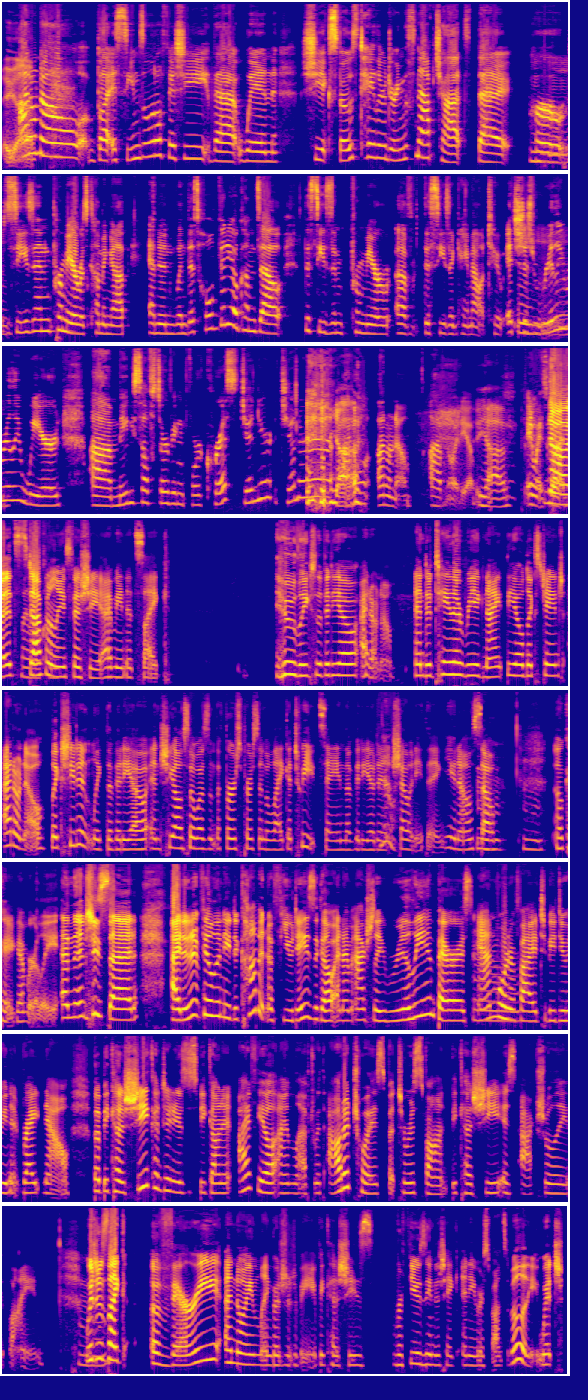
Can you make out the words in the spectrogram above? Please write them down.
Yeah. I don't know, but it seems a little fishy that when she exposed Taylor during the Snapchats that her Mhm. season premiere was coming up, and then when this whole video comes out, the season premiere of this season came out too. It's just really, Mhm. really weird. Um, maybe self-serving for Kris Jenner. Jenner. Yeah. I don't. I don't know. I have no idea. Yeah. Anyways, No, it's My definitely fishy. I mean, it's like who leaked the video? I don't know. And did Taylor reignite the old exchange? I don't know. Like she didn't leak the video and she also wasn't the first person to like a tweet saying the video didn't No. show anything, you know? So Mhm, mhm. Okay, Kimberly. And then she said, I didn't feel the need to comment a few days ago, and I'm actually really embarrassed and Mm. mortified to be doing it right now. But because she continues to speak on it, I feel I'm left without a choice but to respond because she is actually lying, which is Mhm. like a very annoying language to me because she's refusing to take any responsibility, which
